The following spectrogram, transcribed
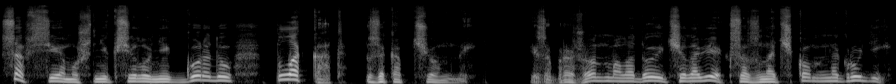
совсем уж ни к селу, ни к городу, плакат закопченный. Изображен молодой человек со значком на груди.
